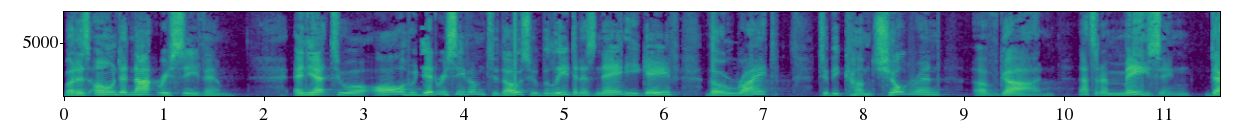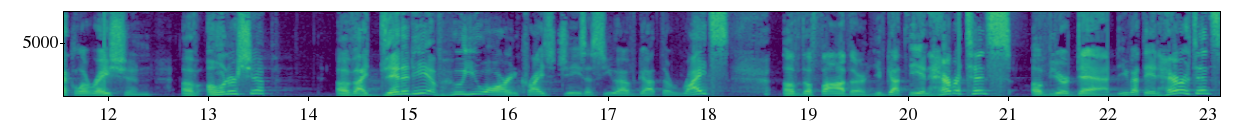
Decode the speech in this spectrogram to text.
but his own did not receive him. And yet, to all who did receive him, to those who believed in his name, he gave the right to become children of God. That's an amazing declaration of ownership of identity of who you are in Christ Jesus. You have got the rights of the Father, you've got the inheritance of your dad, you've got the inheritance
